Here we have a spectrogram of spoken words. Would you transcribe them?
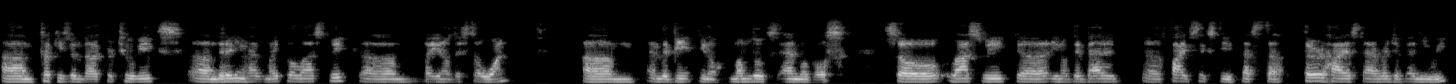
Um, Tucky's been back for two weeks. Um, they didn't even have Michael last week, um, but you know they still won, um, and they beat you know Mamluks and Mughals. So last week, uh, you know they batted uh, 560. That's the third highest average of any week.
